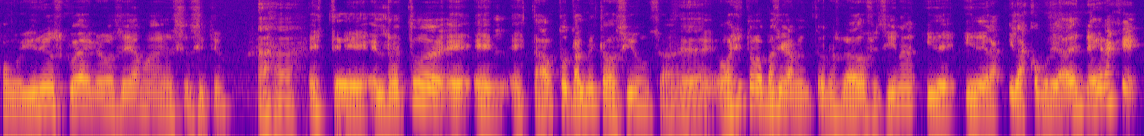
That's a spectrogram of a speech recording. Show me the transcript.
como Union Square, creo que se llama ese sitio. Ajá. Este, el resto eh, el, está totalmente vacío. O sea, eh, Washington es básicamente una ciudad de oficinas y de, y de y las comunidades negras que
